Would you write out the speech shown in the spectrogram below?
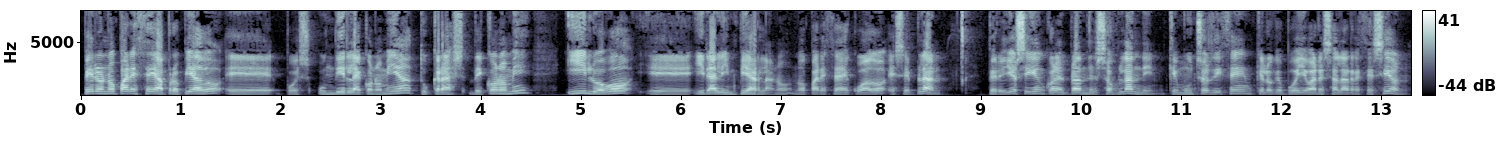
pero no parece apropiado eh, pues hundir la economía, tu crash de economy, y luego eh, ir a limpiarla, ¿no? No parece adecuado ese plan. Pero ellos siguen con el plan del soft landing, que muchos dicen que lo que puede llevar es a la recesión,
